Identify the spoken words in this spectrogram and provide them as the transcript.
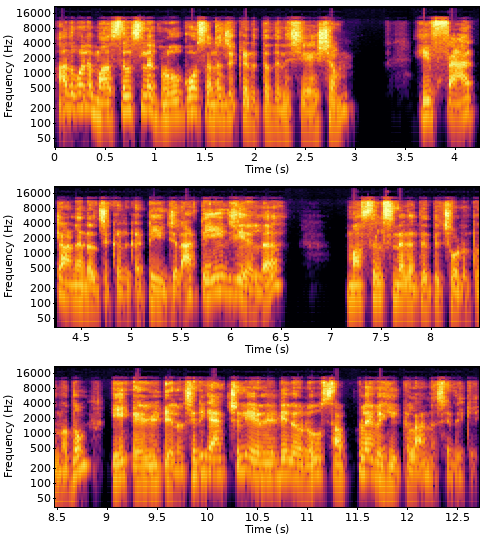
അതുപോലെ മസിൽസിലെ ഗ്ലൂക്കോസ് എനർജിക്ക് എടുത്തതിന് ശേഷം ഈ ഫാറ്റ് ആണ് എനർജിക്ക് എടുക്കുക. ടി ജിയിൽ ആ ടി ജി മസിൽസിന്റെ മസിൽസിനകത്ത് എത്തിച്ചു കൊടുക്കുന്നതും ഈ എൽ ഡി എൽ ശരിക്കും ആക്ച്വലി എൽ ഡി എൽ ഒരു സപ്ലൈ വെഹിക്കിൾ ആണ് ശരിക്കും.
